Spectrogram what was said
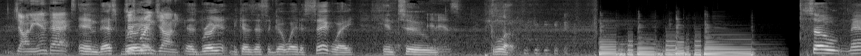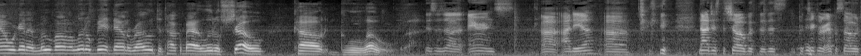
Johnny Impact. and that's brilliant. Just bring Johnny. That's brilliant because that's a good way to segue into It is. glow. So now we're gonna move on a little bit down the road to talk about a little show called Glow. This is uh, Aaron's uh, idea. Uh, not just the show, but the, this particular episode,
